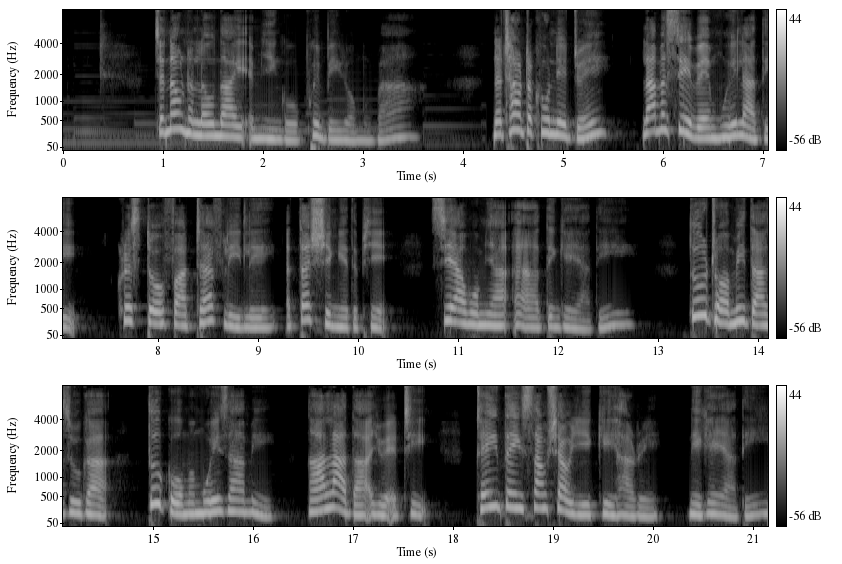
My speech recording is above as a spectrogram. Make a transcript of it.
18ကျွန်ုပ်နှလုံးသား၏အမြင်ကို ဖွင့်ပေးတော်မူပါ2000ခုနှစ်တွင်လာမစေပဲမွေးလာသည့်ခရစ္စတိုဖာဒက်ဖလီလေးအသက်ရှင်ခဲ့သဖြင့်ဆရာဝန်များအံ့အားသင့်ခဲ့ရသည်သူ့တော်မိသားစုက သူ့ကိုမမွေးစားမီငါးလသားအရွယ်အထိ ထိမ့်သိမ်းစောင့်ရှောက်ရေးဂေဟာတွင်နေခဲ့ရသည်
